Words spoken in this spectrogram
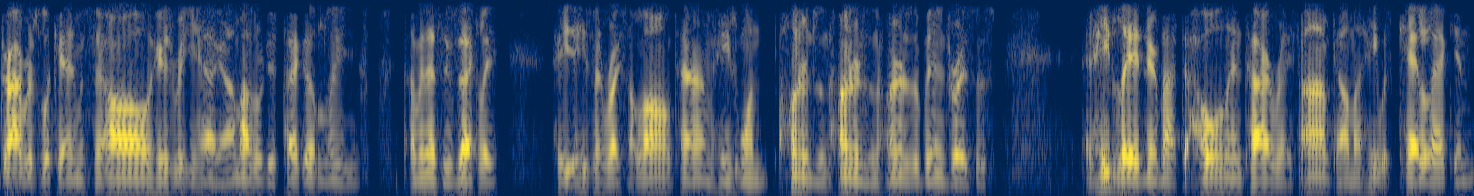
Drivers look at him and say, "Oh, here's Ricky Haugen. I might as well just pack up and leave." I mean, that's exactly. He he's been racing a long time. He's won hundreds and hundreds and hundreds of vintage races, and he led near about the whole entire race. I'm talking about he was Cadillacing,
